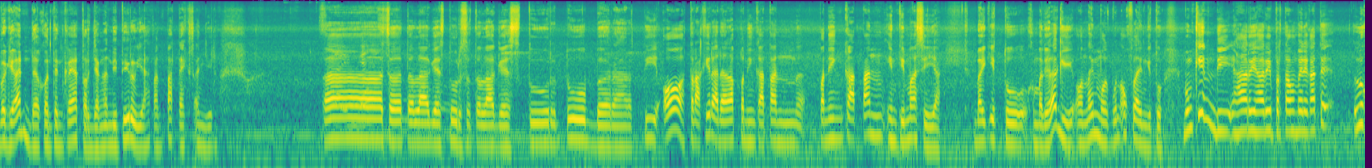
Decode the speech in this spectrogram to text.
bagi anda konten kreator jangan ditiru ya tanpa teks anjir. Eh setelah gestur setelah gestur tuh berarti oh terakhir adalah peningkatan peningkatan intimasi ya baik itu kembali lagi online maupun offline gitu mungkin di hari-hari pertama PDKT lu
